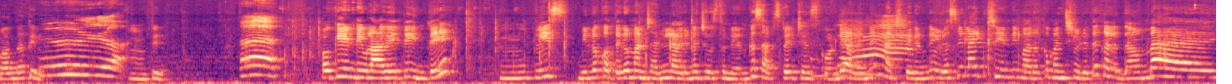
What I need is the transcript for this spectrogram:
బాగుందా? తిను. తిను. ఓకే అండి వ్లాగ్ అయితే ఇంతే. Mm, ప్లీజ్ మీలో కొత్తగా మన ఛానల్ ఎవరైనా చూస్తుండే కనుక సబ్స్క్రైబ్ చేసుకోండి. అలానే నచ్చితే కనుక వీడియోస్ని లైక్ చేయండి. మరొక మంచి వీడియోతో కలుద్దాం. బాయ్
